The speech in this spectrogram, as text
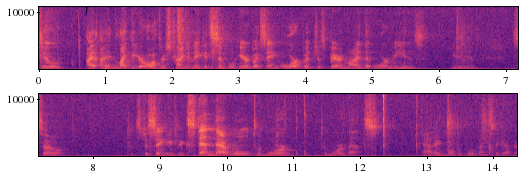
do, I, I like that your author's trying to make it simple here by saying or, but just bear in mind that or means union. So It's just saying you could extend that rule to more, to more events, adding multiple events together.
